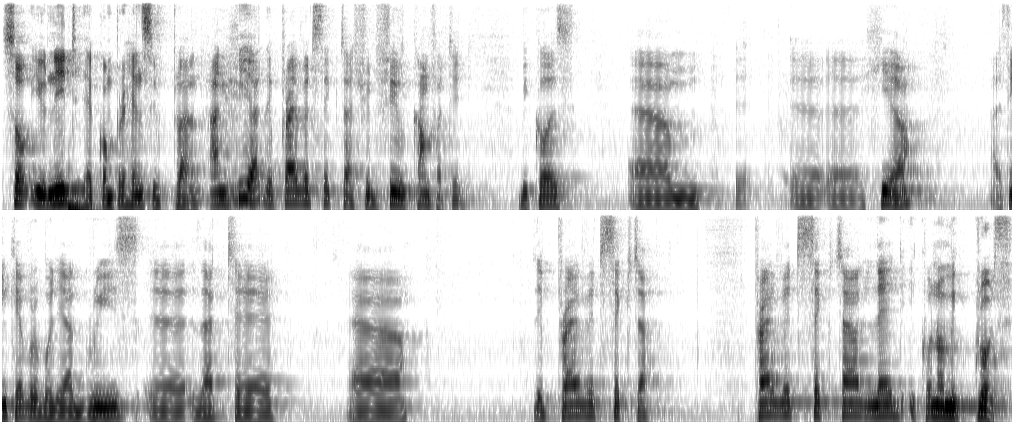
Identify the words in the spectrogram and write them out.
So you need a comprehensive plan. And here, the private sector should feel comforted because um, uh, uh, here, I think everybody agrees uh, that uh, uh, the private sector, private sector-led economic growth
